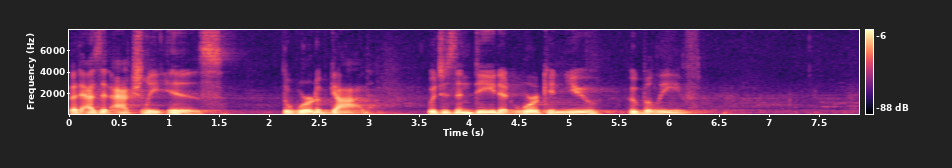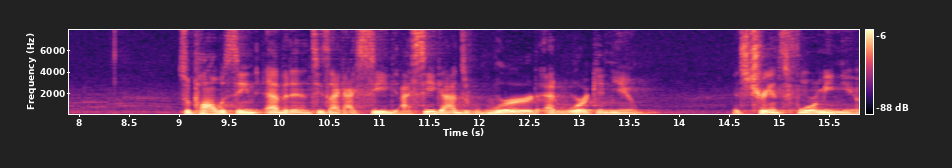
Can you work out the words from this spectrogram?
but as it actually is the Word of God, which is indeed at work in you who believe. So Paul was seeing evidence. He's like, I see, I see God's word at work in you. It's transforming you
